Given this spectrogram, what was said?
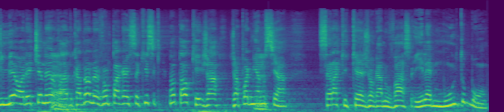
em meia hora e tinha É. levado. O cara, não, nós vamos pagar isso aqui, isso aqui. Não, tá ok, já, já pode me anunciar. Será que quer jogar no Vasco? E ele é muito bom.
